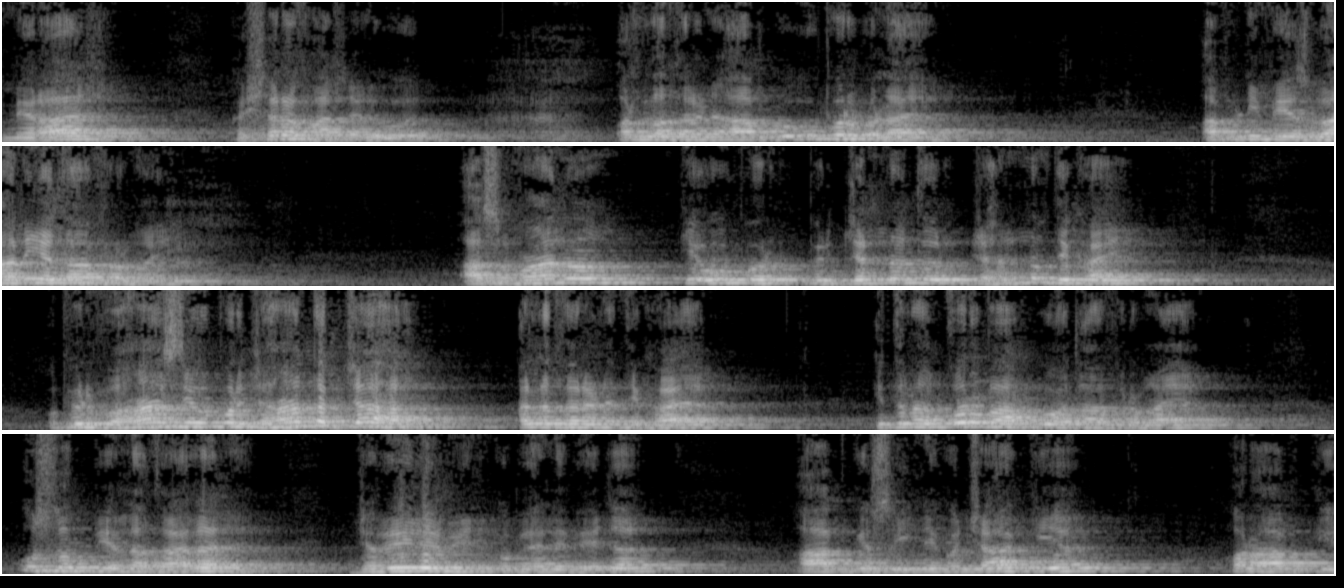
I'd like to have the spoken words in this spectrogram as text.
معراج کا شرف حاصل ہوا اور اللہ تعالیٰ نے آپ کو اوپر بلایا، اپنی میزبانی عطا فرمائی، آسمانوں کے اوپر پھر جنت اور جہنم دکھائی۔ اور پھر وہاں سے اوپر جہاں تک چاہا، اللہ تعالیٰ نے دکھایا۔ اتنا قرب آپ کو عطا فرمایا۔ اس وقت بھی اللہ تعالیٰ نے جبیل امین کو پہلے بھیجا۔ آپ کے سینے کو چاک کیا اور آپ کے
